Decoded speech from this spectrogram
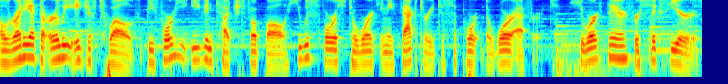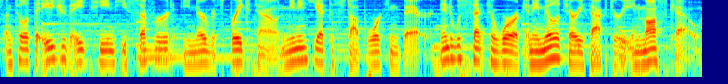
Already at the early age of 12, before he even touched football, he was forced to work in a factory to support the war effort. He worked there for 6 years, until at the age of 18 he suffered a nervous breakdown, meaning he had to stop working there, and was sent to work in a military factory in Moscow,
